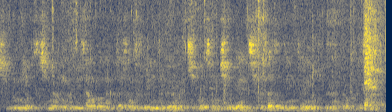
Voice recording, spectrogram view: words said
질문이 없으시면 그 이상으로 남자 선수들 인터뷰를 마치고 잠시 후에 지도자 선생님들 인터뷰를 하도록 하겠습니다.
